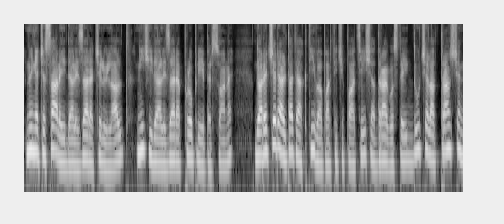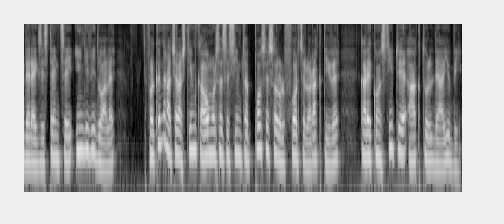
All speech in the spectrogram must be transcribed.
nu-i necesară idealizarea celuilalt, nici idealizarea propriei persoane, deoarece realitatea activă a participației și a dragostei duce la transcenderea existenței individuale, făcând în același timp ca omul să se simtă posesorul forțelor active care constituie actul de a iubi.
